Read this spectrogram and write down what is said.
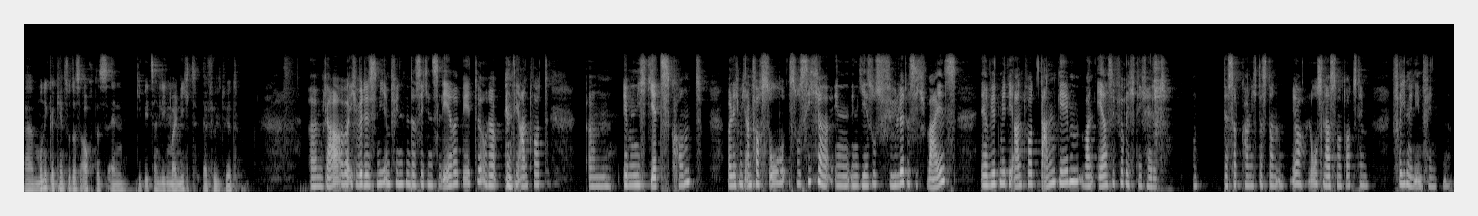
Äh, Monika, kennst du das auch, dass ein Gebetsanliegen mal nicht erfüllt wird? Ähm, ja, aber ich würde es nie empfinden, dass ich ins Leere bete oder die Antwort ähm, eben nicht jetzt kommt, weil ich mich einfach so, so sicher in, in Jesus fühle, dass ich weiß, er wird mir die Antwort dann geben, wann er sie für richtig hält. Und deshalb kann ich das dann ja, loslassen und trotzdem Frieden in ihm finden.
